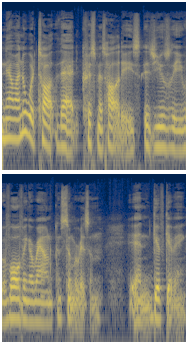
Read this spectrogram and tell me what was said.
Now, I know we're taught that Christmas holidays is usually revolving around consumerism and gift giving.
